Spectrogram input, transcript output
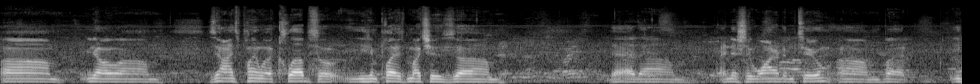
Um, you know, um, Zion's playing with a club, so he didn't play as much as. Um, that um, I initially wanted him to, um, but he,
